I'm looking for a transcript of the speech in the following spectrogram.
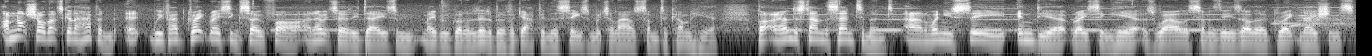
I'm not sure that's going to happen. It, uh, we've had great racing so far. I know it's early days and maybe we've got a little bit of a gap in the season which allows some to come here. But I understand the sentiment. And when you see India racing here as well as some of these other great nations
